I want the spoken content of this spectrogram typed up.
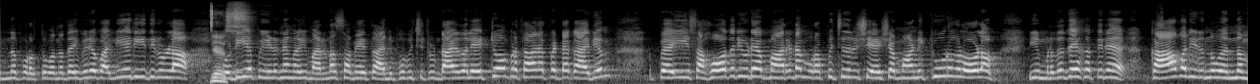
ഇന്ന് പുറത്തു വന്നത്. ഇവർ വലിയ രീതിയിലുള്ള കൊടിയ പീഡനങ്ങൾ ഈ മരണസമയത്ത് അനുഭവിച്ചിട്ടുണ്ടായതിൽ ഏറ്റവും പ്രധാനപ്പെട്ട കാര്യം ഈ സഹോദരിയുടെ മരണം ഉറപ്പിച്ചതിന് ശേഷം മണിക്കൂറുകളോളം ഈ മൃതദേഹത്തിന് കാവലിരുന്നു എന്നും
